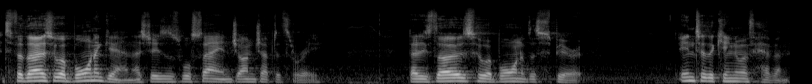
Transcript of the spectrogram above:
It's for those who are born again, as Jesus will say in John chapter 3. That is, those who are born of the Spirit into the kingdom of heaven,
